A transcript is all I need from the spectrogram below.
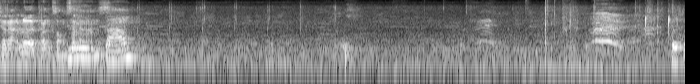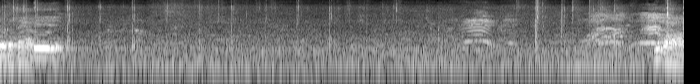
ชนะเลิศทั้งสองสนามสามเปิดโบได้แต้มลูกออก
